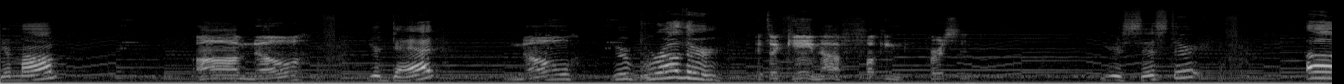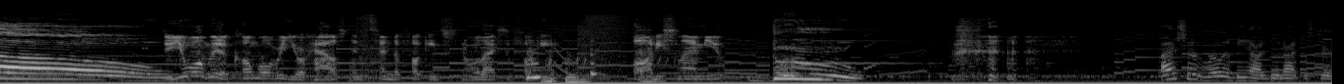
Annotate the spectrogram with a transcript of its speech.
Your mom? Um, no. Your dad? No. Your brother? It's a game, not a fucking person. Your sister? Oh! Do you want me to come over your house and send the fucking Snorlax to fucking body slam you? Boo! I should really be on Do Not Disturb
